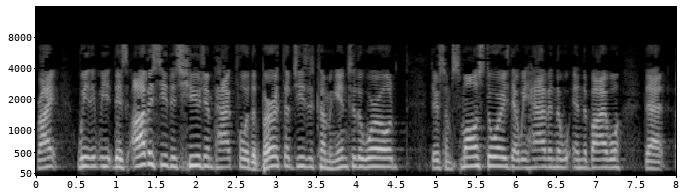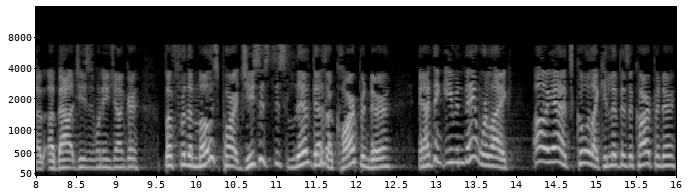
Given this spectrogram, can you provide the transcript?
right? We, we, there's obviously this huge impact for the birth of Jesus coming into the world. There's some small stories that we have in the in the Bible that about Jesus when he's younger. But for the most part, Jesus just lived as a carpenter. And I think even then we're like, oh yeah, it's cool. Like he lived as a carpenter.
